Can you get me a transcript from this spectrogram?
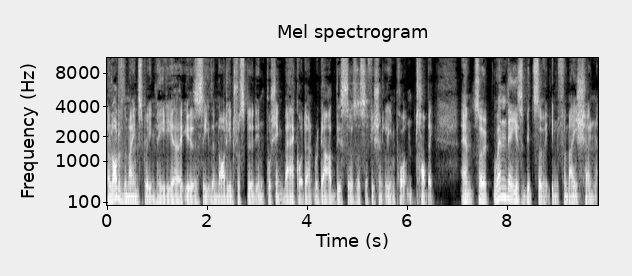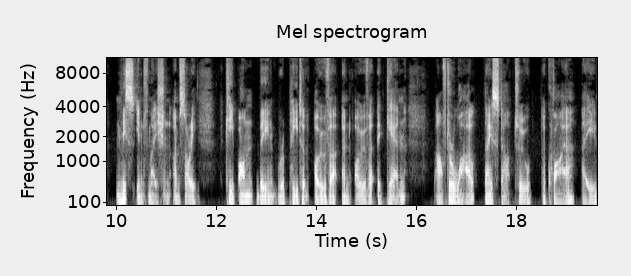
A lot of the mainstream media is either not interested in pushing back or don't regard this as a sufficiently important topic. And so when these bits of information, misinformation, I'm sorry, keep on being repeated over and over again, after a while, they start to acquire a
